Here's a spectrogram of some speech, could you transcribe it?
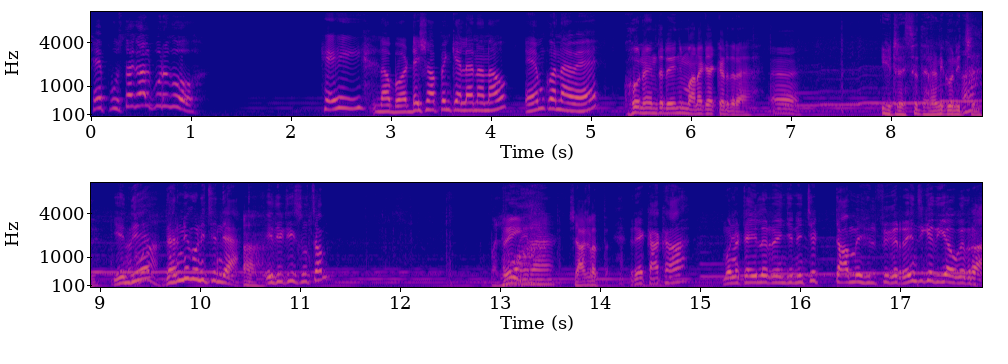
హే పుస్తకాలు పురుగు. హే నా బర్త్డే షాపింగ్కి వెళ్ళానన్నావు ఏం కొన్నావే? కోనేంత రేంజ్ మనకెక్కడదిరా ఈ డ్రెస్ ధరణి కొనిచ్చింది. ఏంది? ధరణి కొనిచ్చిందా? ఇది టీ సూచం రేయ్, జాగ్రత్త. రే కాకా మన టైలర్ రేంజ్ నుంచి టామీ హిల్ఫిగర్ రేంజ్కి ఎదిగావు కదరా.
